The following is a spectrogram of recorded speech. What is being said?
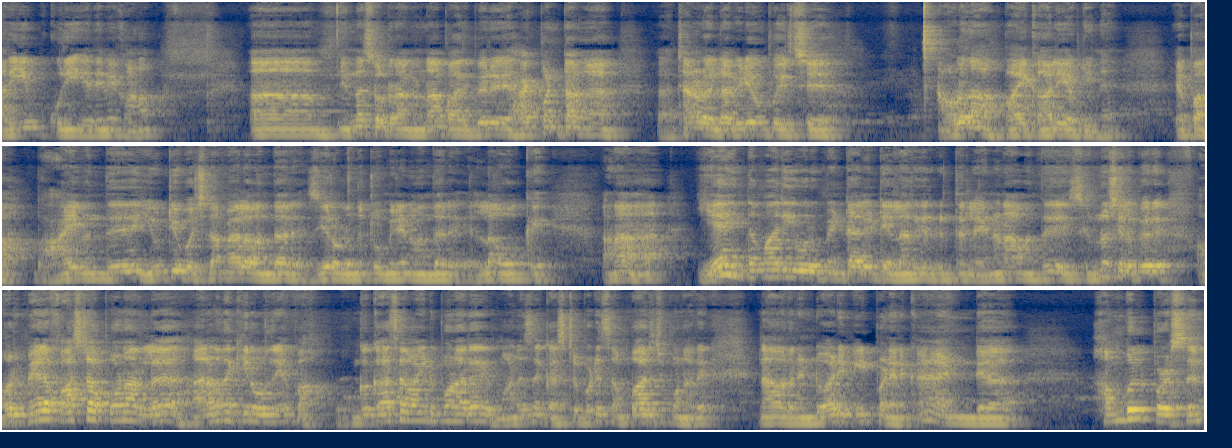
அறியும் குறி எதுவுமே காணும். என்ன சொல்கிறாங்கன்னா பாதி பேர் ஹேக் பண்ணிட்டாங்க. சேனலோட எல்லா வீடியோவும் போயிடுச்சு அவ்வளோதான் பாய் காலி அப்படின்னு. எப்பா பாய் வந்து யூடியூப் வச்சு தான் மேலே வந்தார். ஜீரோலேருந்து டூ மில்லியன் வந்தார். எல்லாம் ஓகே ஆனால் ஏன் இந்த மாதிரி ஒரு மென்டாலிட்டி எல்லாருக்கும் இருக்குன்னு தெரியல. என்னன்னா வந்து இன்னும் சில பேர் அவர் மேலே ஃபாஸ்ட்டாக போனார்ல அதனால தான் கீழே விழுந்து உங்கள் காசை வாங்கிட்டு போனார் மனுஷன் கஷ்டப்பட்டு சம்பாரிச்சு போனார். நான் அவரை ரெண்டு வாட்டி மீட் பண்ணியிருக்கேன் அண்ட் ஹம்பிள் பர்சன்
